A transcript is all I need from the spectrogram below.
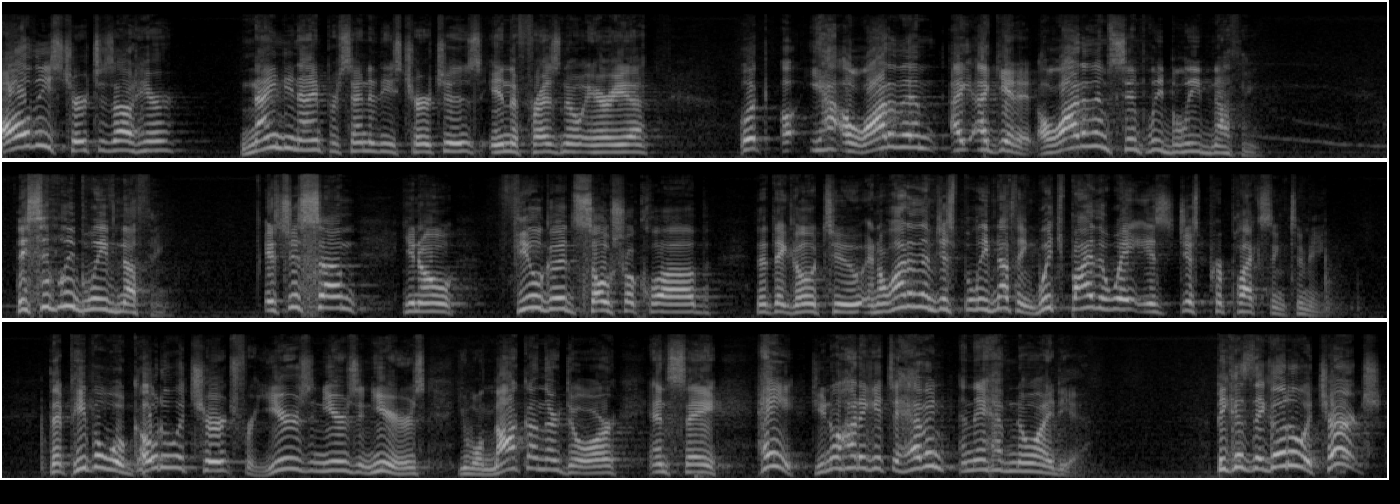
all these churches out here, 99% of these churches in the Fresno area, look, uh, yeah, a lot of them, I, I get it. A lot of them simply believe nothing. They simply believe nothing. It's just some, you know, feel good social club that they go to, and a lot of them just believe nothing, which, by the way, is just perplexing to me. That people will go to a church for years and years and years, you will knock on their door and say, Hey, do you know how to get to heaven? And they have no idea. Because they go to a church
